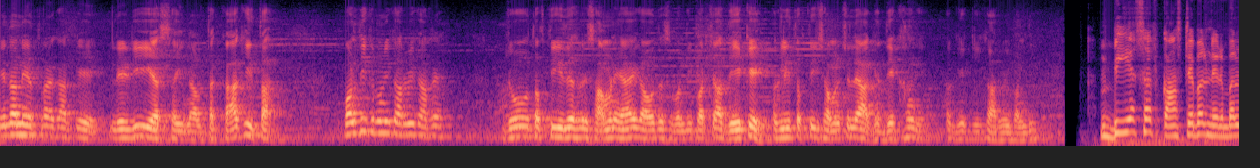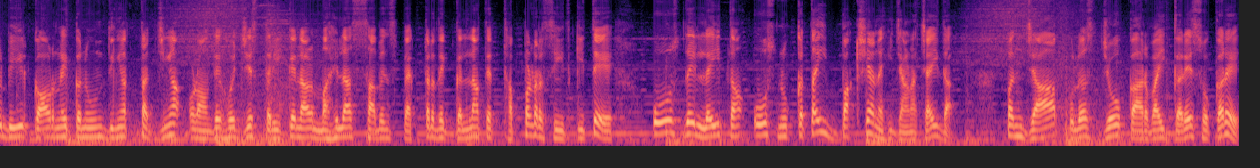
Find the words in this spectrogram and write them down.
ਇਹਨਾਂ ਨੇ ਇਸ ਤਰ੍ਹਾਂ ਕਰਕੇ ਲੇਡੀ ਐਸਆਈ ਨਾਲ ਧੱਕਾ ਕੀਤਾ। ਬਣਦੀ ਕਾਨੂੰਨੀ ਕਾਰਵਾਈ ਕਰ ਰਿਹਾ। ਜੋ ਤਫਤੀਸ਼ ਦੇ ਸਾਹਮਣੇ ਆਏਗਾ, ਉਹਦੇ ਸੰਬੰਧੀ ਪਰਚਾ ਦੇ ਕੇ ਅਗਲੀ ਤਫਤੀਸ਼ ਸਾਹਮਣੇ ਚ ਲਿਆ ਕੇ ਦੇਖਾਂਗੇ ਅੱਗੇ ਕੀ ਕਾਰਵਾਈ ਬਣਦੀ। ਬੀਐਸਐਫ ਕਾਂਸਟੇਬਲ ਨਿਰਮਲ ਬੀਰ ਕੌਰ ਨੇ ਕਾਨੂੰਨ ਦੀਆਂ ਧੱਜੀਆਂ ਉਡਾਉਂਦੇ ਹੋਏ ਜਿਸ ਤਰੀਕੇ ਨਾਲ ਮਹਿਲਾ ਸਬ ਇੰਸਪੈਕਟਰ ਦੇ ਗੱਲਾਂ ਤੇ ਥੱਪੜ ਰਸੀਦ ਕੀਤੇ, ਉਸ ਦੇ ਲਈ ਤਾਂ ਉਸ ਨੂੰ ਕਤਈ ਬਖਸ਼ਿਆ ਨਹੀਂ ਜਾਣਾ ਚਾਹੀਦਾ। ਪੰਜਾਬ ਪੁਲਿਸ ਜੋ ਕਾਰਵਾਈ ਕਰੇ ਸੋ ਕਰੇ,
